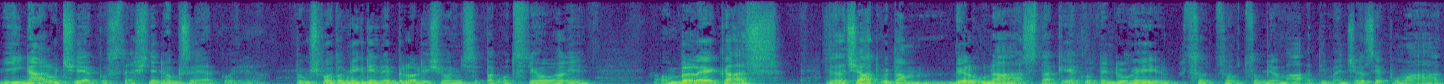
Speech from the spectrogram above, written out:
v její náruči jako strašně dobře. Jako, jo. To už potom nikdy nebylo, když oni se pak odstěhovali. On byl lékař, ze začátku tam byl u nás, tak jako ten druhý, co, co, co měl má ty manželce pomáhat.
